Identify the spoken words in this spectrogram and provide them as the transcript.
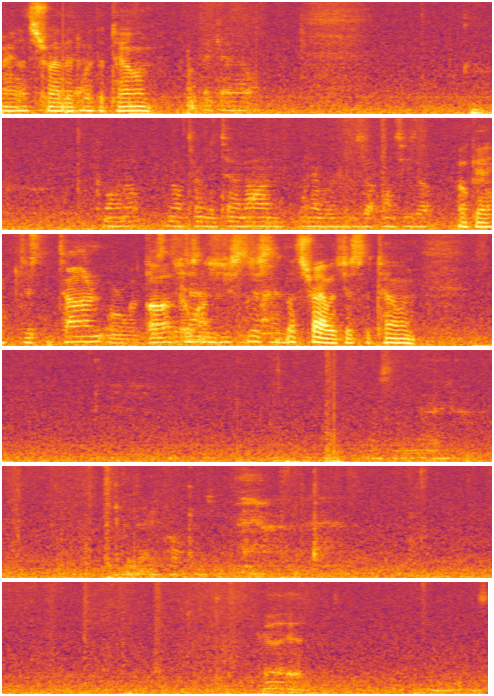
Alright, let's try that with the tone. Take that out. Come on up, and I'll turn the tone on whenever he's up, once he's up. Okay. Just the tone or with Just both the or tone. one? Just, just, let's try with just the tone. There's the, uh, there it all comes in. Go ahead. So,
